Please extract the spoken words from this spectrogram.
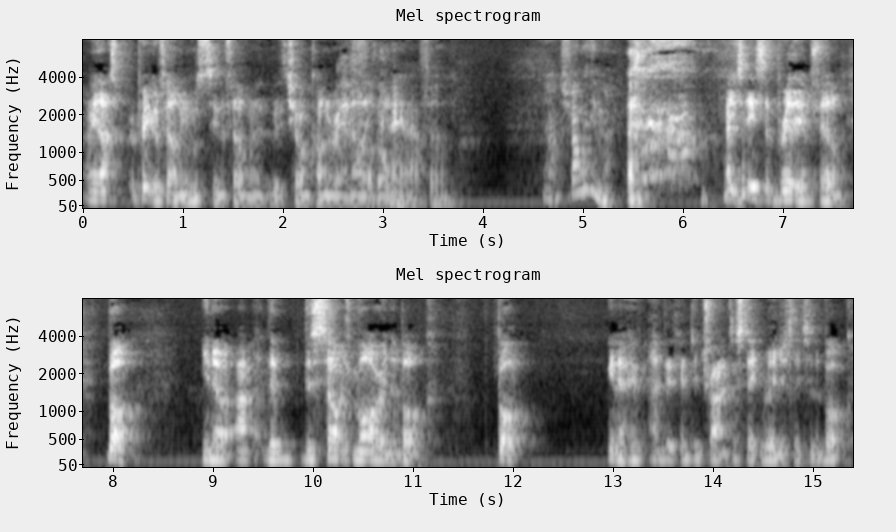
I mean, that's a pretty good film. You must have seen the film with, Sean Connery and Alec Baldwin. that film. Oh, what's wrong with you, man? it's, it's a brilliant film. But, you know, I, the, there's so much more in the book. But, you know, if, had they- if they tried to stick religiously to the book,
